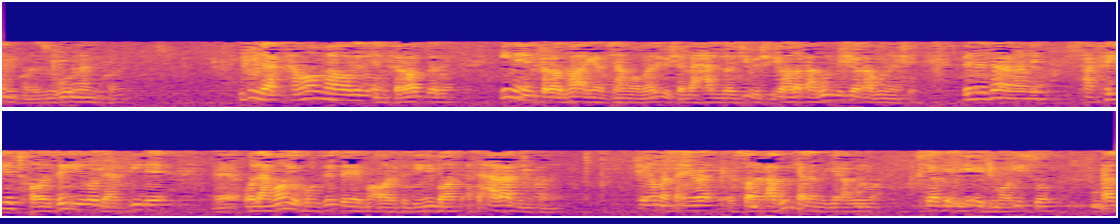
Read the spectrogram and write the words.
نمی‌کنه ظهور نمی‌کنه. ایشون در تمام موارد انفراد داره. این انفرادها اگر جمع آوری بشه و حلاجی بشه یا حالا قبول بشه یا قبول نشه به نظر من صفحه تازه ای رو در دید علمای حوزه به معارف دینی باز اصلا عوض می‌کنه. چون مثلا این رو ارسال قبول کردن دیگه؟ قبول ما خیال دیگه اجماعی است و پس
